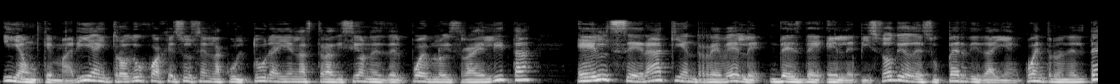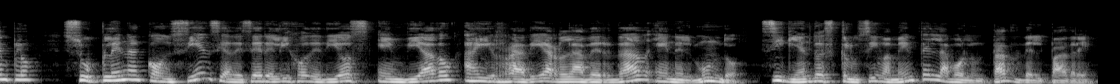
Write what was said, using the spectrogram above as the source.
Y aunque María introdujo a Jesús en la cultura y en las tradiciones del pueblo israelita, él será quien revele desde el episodio de su pérdida y encuentro en el templo su plena conciencia de ser el Hijo de Dios enviado a irradiar la verdad en el mundo, siguiendo exclusivamente la voluntad del Padre.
